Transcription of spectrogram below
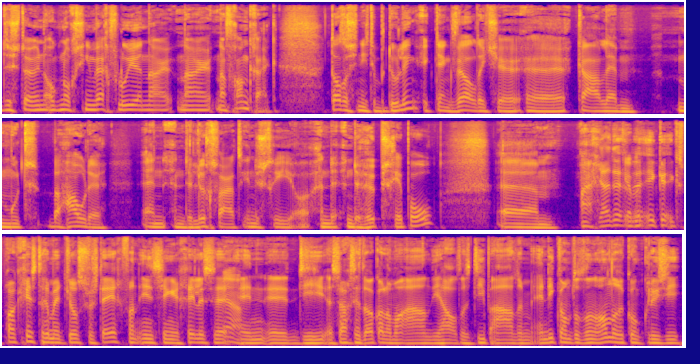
de steun ook nog zien wegvloeien naar, naar, naar Frankrijk. Dat is niet de bedoeling. Ik denk wel dat je uh, KLM moet behouden. En, en de luchtvaartindustrie en de, en de hub Schiphol. Um, maar ja, de, ik, ik, sprak gisteren met Jos Verstegen van Insinger Gillissen. Ja. En die zag dit ook allemaal aan. Die haalt dus diep adem. En die kwam tot een andere conclusie.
